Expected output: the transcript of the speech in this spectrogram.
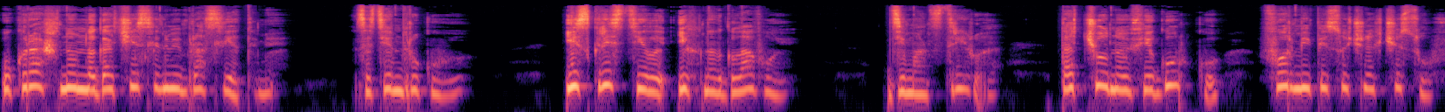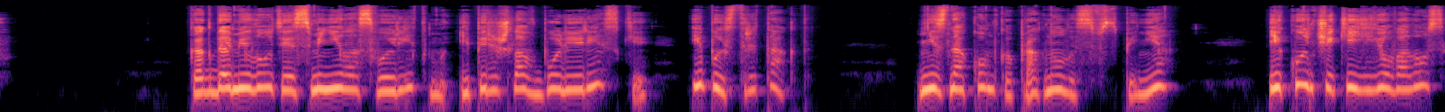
украшенную многочисленными браслетами, затем другую, и скрестила их над головой, демонстрируя точеную фигурку в форме песочных часов. Когда мелодия сменила свой ритм и перешла в более резкий и быстрый такт, незнакомка прогнулась в спине, и кончики ее волос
